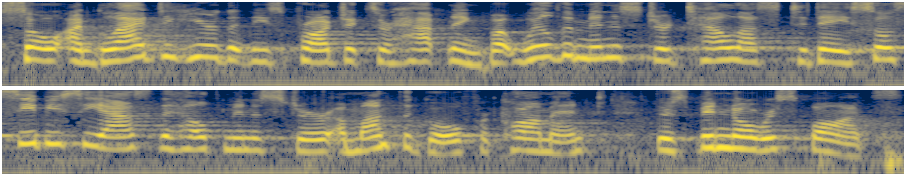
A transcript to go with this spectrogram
So I'm glad to hear that these projects are happening, but will the minister tell us today? So CBC asked the health minister a month ago for comment. There's been no response.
